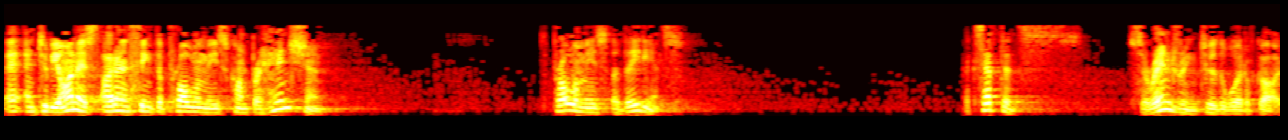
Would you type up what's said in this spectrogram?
And, and to be honest, I don't think the problem is comprehension. The problem is obedience, acceptance, surrendering to the Word of God.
